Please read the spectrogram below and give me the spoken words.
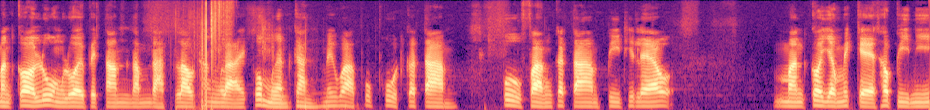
มันก็ล่วงโรยไปตามลำดับเราทั้งหลายก็เหมือนกัน ไม่ว่าผู้พูดก็ตาม ผู้ฟังก็ตามปีที่แล้ว มันก็ยังไม่แก่เท่าปีนี้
